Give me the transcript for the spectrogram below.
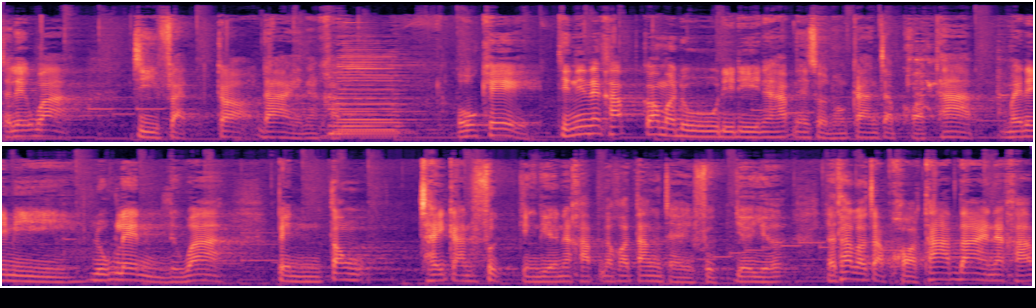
จะเรียกว่า G flat ก็ได้นะครับ โอเค ทีนี้นะครับก็มาดูดีๆนะครับในส่วนของการจับคอร์ดทาบไม่ได้มีลูกเล่นหรือว่าเป็นต้องใช้การฝึกอย่างเดียวนะครับ แล้วก็ตั้งใจฝึกเยอะๆ แล้วถ้าเราจับคอร์ดทาบได้นะครับ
